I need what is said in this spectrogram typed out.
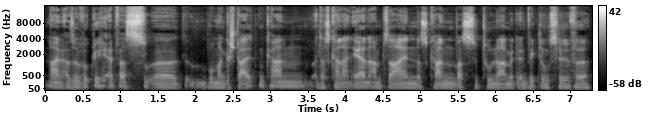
Nein, also wirklich etwas, äh, wo man gestalten kann. Das kann ein Ehrenamt sein, das kann was zu tun haben mit Entwicklungshilfe.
